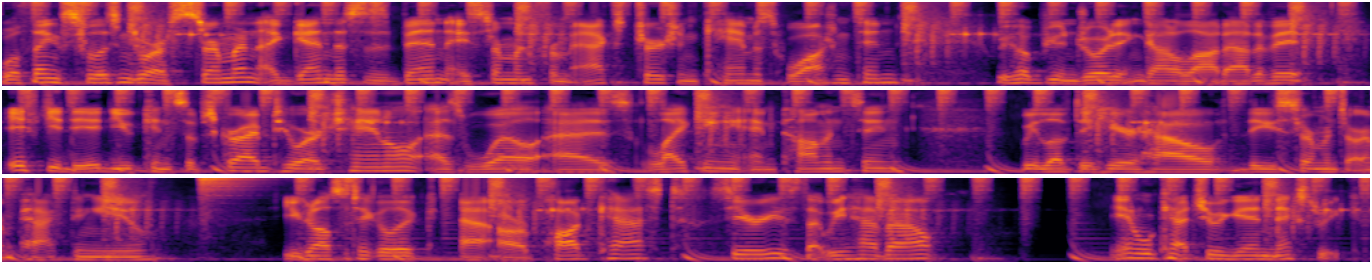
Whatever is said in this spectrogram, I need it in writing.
Well, thanks for listening to our sermon. Again, this has been a sermon from Acts Church in Camas, Washington. We hope you enjoyed it and got a lot out of it. If you did, you can subscribe to our channel as well as liking and commenting. We love to hear how these sermons are impacting you. You can also take a look at our podcast series that we have out. And we'll catch you again next week.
